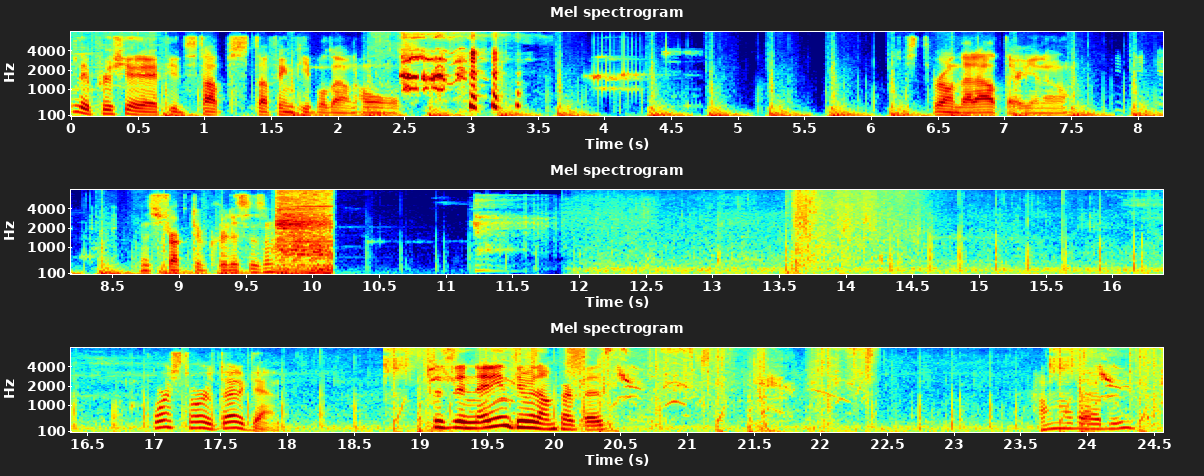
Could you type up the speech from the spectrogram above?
Really appreciate it if you'd stop stuffing people down holes. Just throwing that out there, you know. Constructive criticism. Four is dead again. Listen, I didn't do it on purpose. I don't know that I believe that.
